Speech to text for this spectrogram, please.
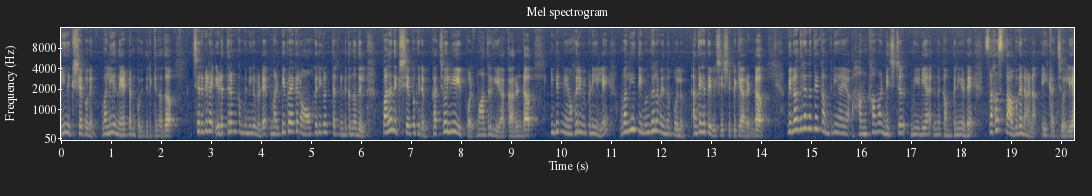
ഈ നിക്ഷേപകൻ വലിയ നേട്ടം കൊയ്തിരിക്കുന്നത്. ചെറുകിട ഇടത്തരം കമ്പനികളുടെ മൾട്ടിബാഗർ ഓഹരികൾ തിരഞ്ഞെടുക്കുന്നതിൽ പല നിക്ഷേപകരും കച്ചോലിയെ ഇപ്പോൾ മാതൃകയാക്കാറുണ്ട്. ഇന്ത്യൻ ഓഹരി വിപണിയിലെ വലിയ തിമംഗലം എന്ന് പോലും അദ്ദേഹത്തെ വിശേഷിപ്പിക്കാറുണ്ട്. വിനോദരംഗത്തെ കമ്പനിയായ ഹങ്കാമ ഡിജിറ്റൽ മീഡിയ എന്ന കമ്പനിയുടെ സഹസ്ഥാപകനാണ് ഈ കച്ചോലിയ.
